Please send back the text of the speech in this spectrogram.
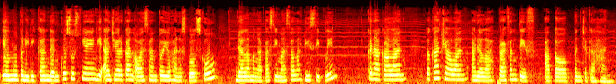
Ilmu pendidikan dan khususnya yang diajarkan oleh Santo Yohanes Bosco dalam mengatasi masalah disiplin, kenakalan, kekacauan adalah preventif atau pencegahan.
